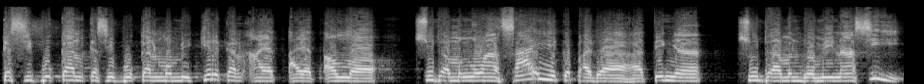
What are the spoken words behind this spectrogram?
kesibukan-kesibukan memikirkan ayat-ayat Allah sudah menguasai kepada hatinya, sudah mendominasi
